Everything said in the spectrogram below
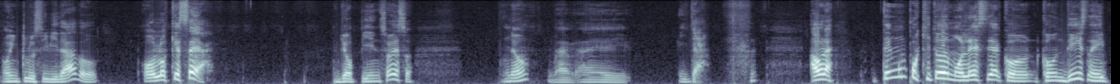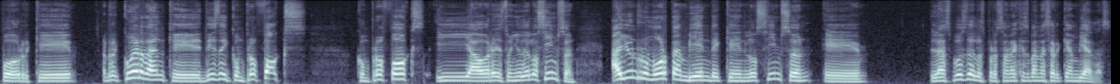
o inclusividad o, lo que sea. Yo pienso eso. ¿No? Y ya. Ahora, tengo un poquito de molestia con, Disney porque recuerdan que Disney compró Fox. Compró Fox y ahora es dueño de Los Simpson. Hay un rumor también de que en Los Simpson eh, las voces de los personajes van a ser cambiadas.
